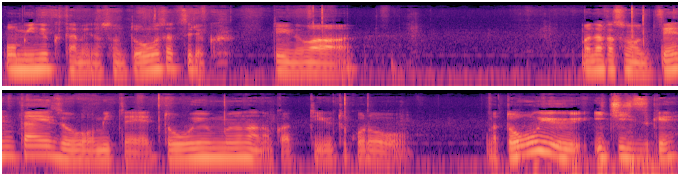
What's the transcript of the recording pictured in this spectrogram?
を見抜くためのその洞察力。っていうのは、まあなんかその全体像を見てどういうものなのかっていうところを、まあ、どういう位置づけ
